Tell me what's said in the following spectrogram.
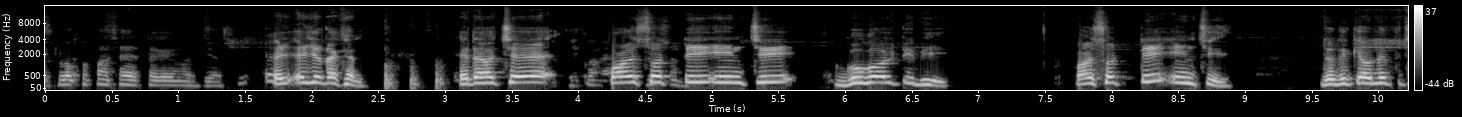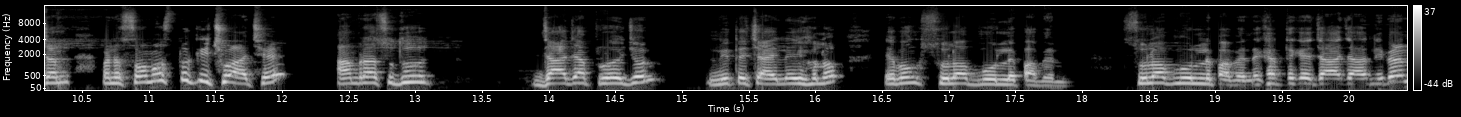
এক লক্ষ পাঁচ হাজার টাকার মধ্যে আছে। এই এই যে দেখেন এটা হচ্ছে পঁয়ষট্টি ইঞ্চি গুগল টিভি। পঁয়ষট্টি ইঞ্চি। যদি কেউ নিতে চান মানে সমস্ত কিছু আছে আমরা শুধু যা যা প্রয়োজন নিতে চাইলেই হলো এবং সুলভ মূল্যে পাবেন। সুলভ মূল্যে পাবেন। এখান থেকে যা যা নেবেন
